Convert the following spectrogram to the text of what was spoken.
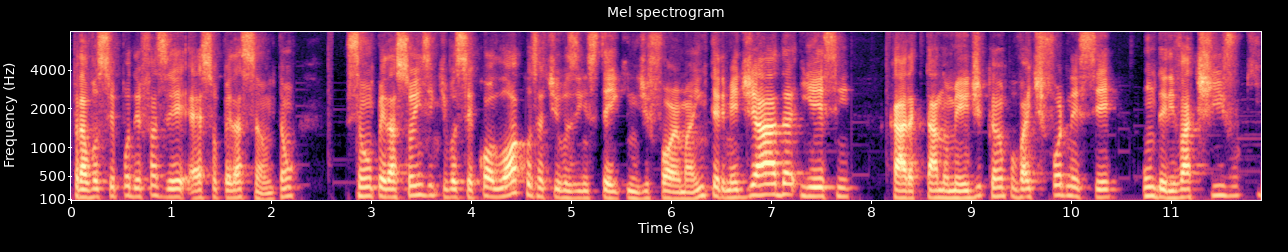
para você poder fazer essa operação. Então, são operações em que você coloca os ativos em staking de forma intermediada e esse cara que está no meio de campo vai te fornecer um derivativo que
